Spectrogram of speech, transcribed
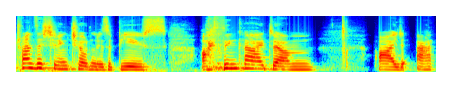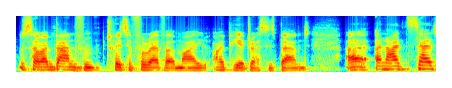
transitioning children is abuse. I think I'd um, I'd so I'm banned from Twitter forever. My IP address is banned, uh, and I'd said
